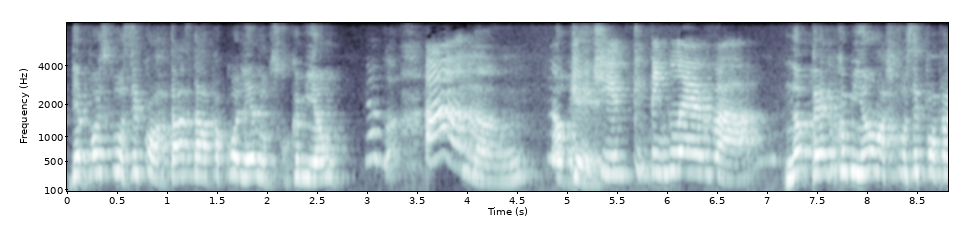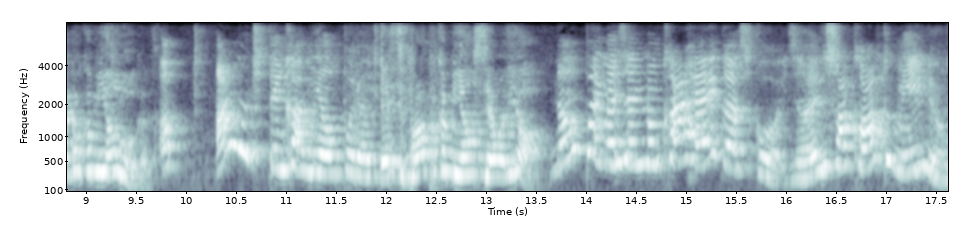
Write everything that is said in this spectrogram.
Depois que você cortasse, dava pra colher, Lucas, com o caminhão. Ah, não. Não O quê? acredito que tem que levar. Não, pega o caminhão, acho que você pode pegar o caminhão, Lucas. Ó, Aonde tem caminhão por aqui? Esse próprio caminhão seu aí, ó. Não, pai, mas ele não carrega as coisas. Ele só corta o milho.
